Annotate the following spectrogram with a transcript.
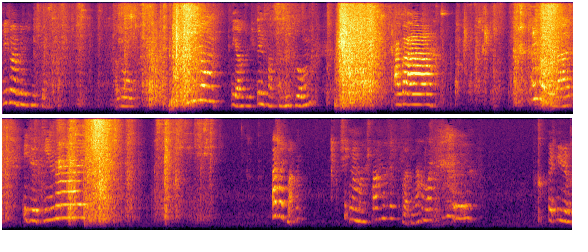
Diesmal bin ich nicht ganz Also, Medium. Ja, also ich bin fast Medium. Aber. Ich habe gesagt, ich Kinder. Was soll ich machen? Schick mir mal eine Sprachnachricht. Warte, machen wir. Äh, ihr.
